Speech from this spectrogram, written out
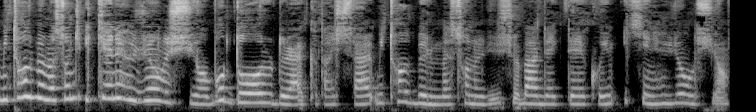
Mitoz bölünme sonucu iki yeni hücre oluşuyor. Bu doğrudur arkadaşlar. Mitoz bölünme sonucu şu ben direkt D'ye koyayım. İki yeni hücre oluşuyor.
